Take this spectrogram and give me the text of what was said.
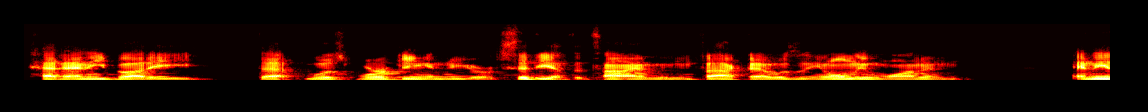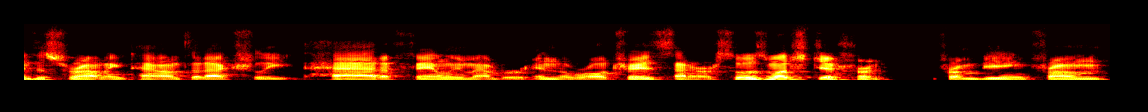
had anybody that was working in New York City at the time. And in fact, I was the only one in any of the surrounding towns that actually had a family member in the World Trade Center. So it was much different from being from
